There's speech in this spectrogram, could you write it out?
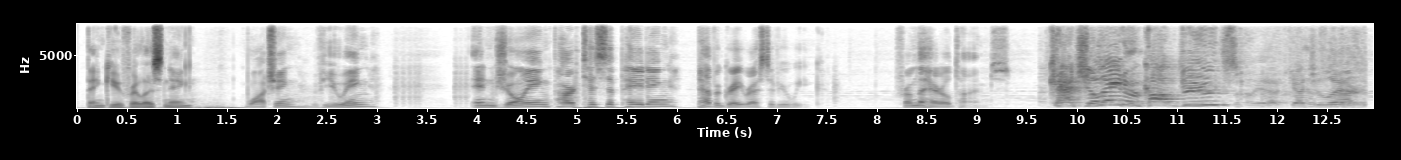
Thank you for listening, watching, viewing, enjoying, participating. Have a great rest of your week. From the Herald Times. Catch you later, cop dudes! Oh, yeah, catch you later.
